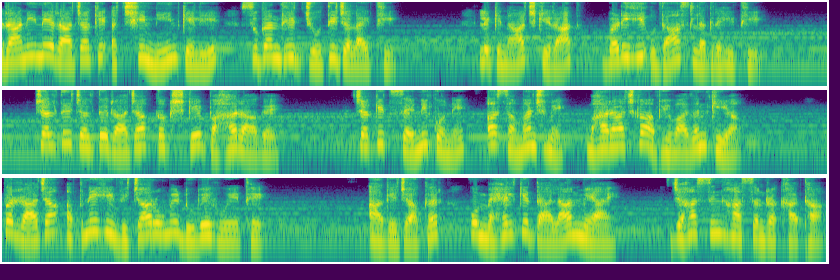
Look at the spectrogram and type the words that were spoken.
रानी ने राजा के अच्छी नींद के लिए सुगंधित ज्योति जलाई थी। लेकिन आज की रात बड़ी ही उदास लग रही थी। चलते चलते राजा कक्ष के बाहर आ गए। चकित सैनिकों ने असमंझ में महाराज का अभिवादन किया। पर राजा अपने ही विचारों में डूबे हुए थे। आगे जाकर वो महल के दालान में आए, जहाँ सिंहासन रखा था,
